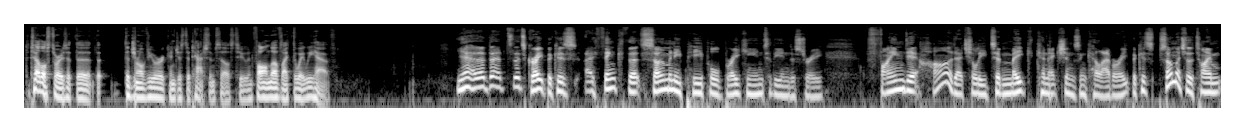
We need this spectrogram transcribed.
to tell those stories that the, the the general viewer can just attach themselves to and fall in love like the way we have. Yeah, that's that's great because I think that so many people breaking into the industry find it hard actually to make connections and collaborate because so much of the time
